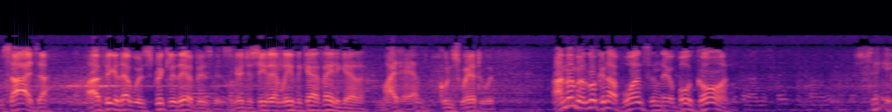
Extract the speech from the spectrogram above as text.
Besides, I, I figured that was strictly their business. Did you see them leave the cafe together? Might have. Couldn't swear to it. I remember looking up once and they were both gone. Say,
